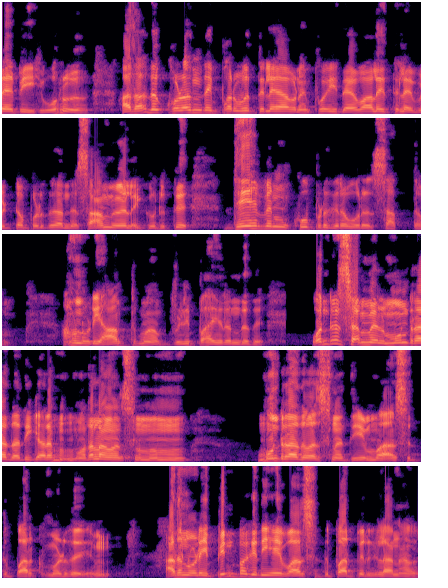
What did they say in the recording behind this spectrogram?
பேபி ஒரு அதாவது குழந்தை பருவத்திலே அவனை போய் தேவாலயத்தில் விட்ட பொழுது அந்த சாமுவேலை குறித்து தேவன் கூப்பிடுகிற ஒரு சத்தம் அவனுடைய ஆத்மா விழிப்பாக இருந்தது ஒன்று சமையல் மூன்றாவது அதிகாரம் முதலாம் வசனமும் மூன்றாவது வசனத்தையும் வாசித்து பார்க்கும் பொழுது அதனுடைய பின்பகுதியை வாசித்து பார்ப்பீர்களானால்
